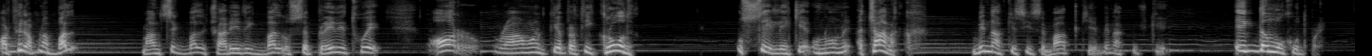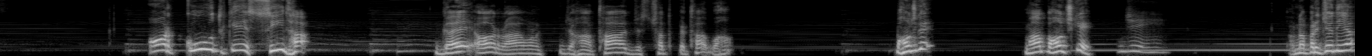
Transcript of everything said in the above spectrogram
और फिर अपना बल मानसिक बल शारीरिक बल उससे प्रेरित हुए और रावण के प्रति क्रोध उससे लेके उन्होंने अचानक बिना किसी से बात किए बिना कुछ किए एकदम वो कूद पड़े। और कूद के सीधा गए और रावण जहाँ था जिस छत पे था वहाँ पहुँच गए। वहाँ पहुँच के जी। अपना परिचय दिया।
